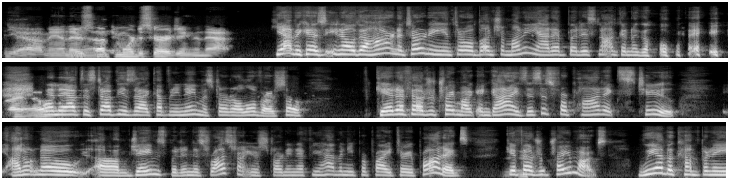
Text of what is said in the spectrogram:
Yeah, man. There's Yeah. nothing more discouraging than that. yeah because you know they'll hire an attorney and throw a bunch of money at it but it's not going to go away and they have to stop using that company name and start all over so get a federal trademark and guys this is for products too i don't know um, james but in this restaurant you're starting if you have any proprietary products get Mhm. federal trademarks. We have a company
